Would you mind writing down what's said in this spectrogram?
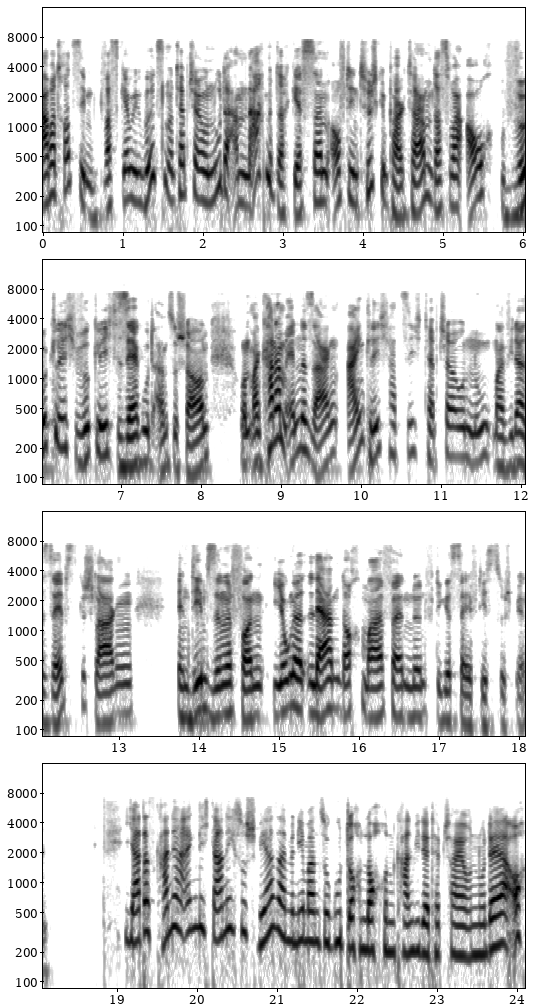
Aber trotzdem, was Gary Wilson und Tapcha Onuda am Nachmittag gestern auf den Tisch gepackt haben, das war auch wirklich, wirklich sehr gut anzuschauen. Und man kann am Ende sagen, eigentlich hat sich Tapcha Onu mal wieder selbst geschlagen, in dem Sinne von, Junge, lern doch mal vernünftige Safeties zu spielen. Ja, das kann ja eigentlich gar nicht so schwer sein, wenn jemand so gut doch lochen kann wie der Tepchai nur der ja auch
